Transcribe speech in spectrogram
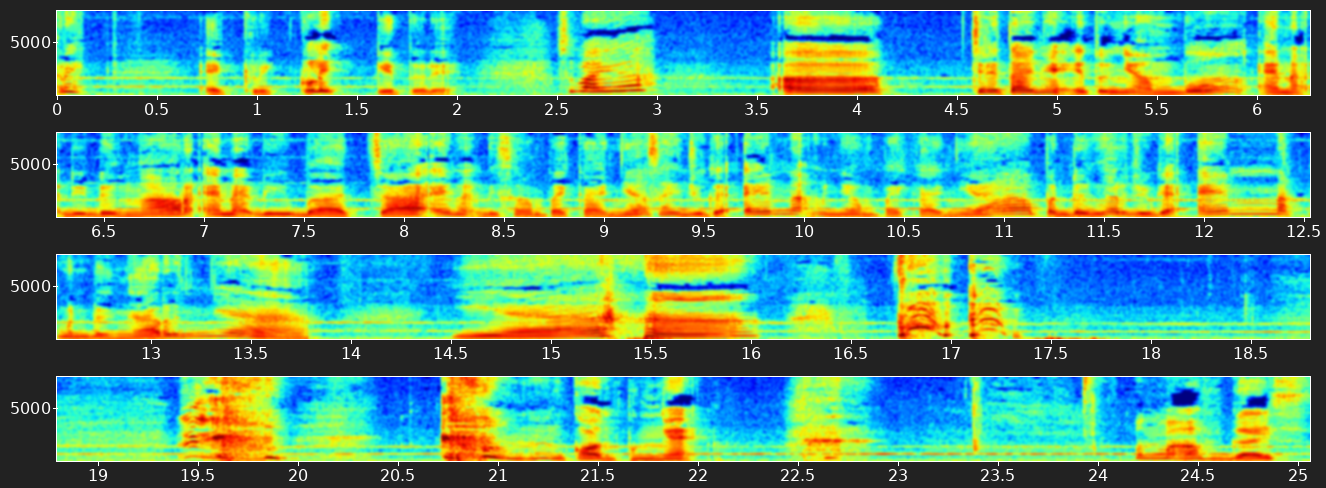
klik. Eh klik klik gitu deh. Supaya uh, ceritanya itu nyambung, enak didengar, enak dibaca, enak disampaikannya. Saya juga enak menyampaikannya, pendengar juga enak mendengarnya. Ya. Yeah. Kon pengek. Mohon maaf guys.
